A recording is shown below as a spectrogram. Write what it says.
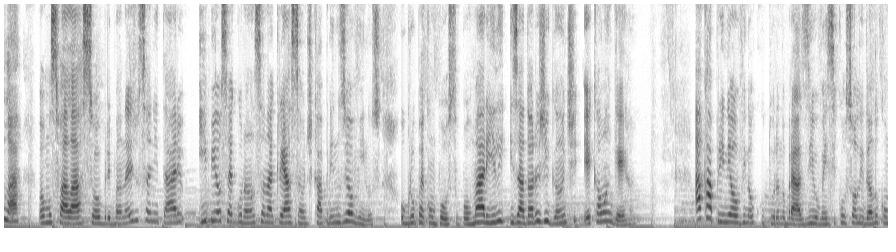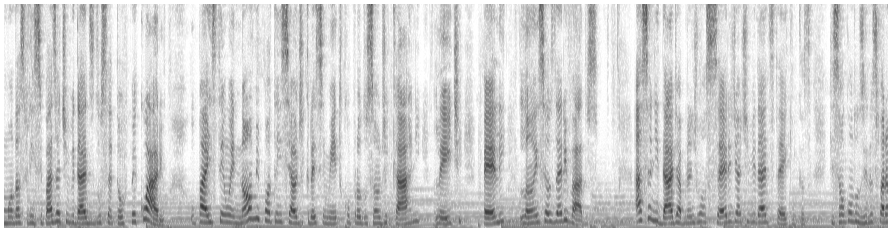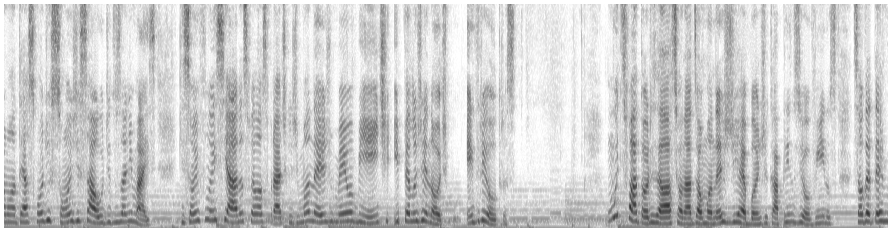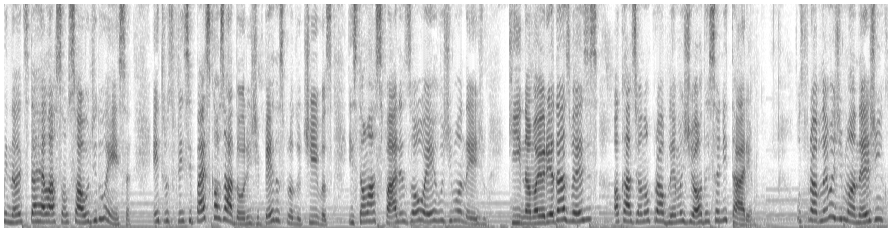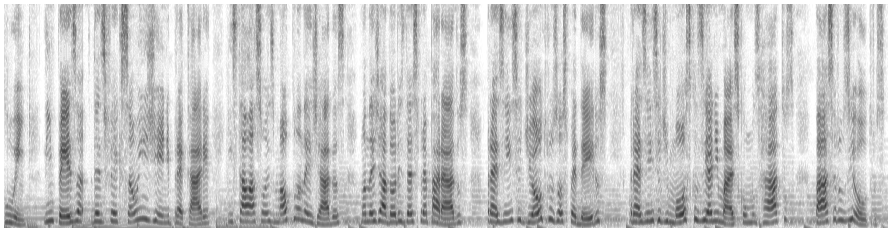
Olá, vamos falar sobre manejo sanitário e biossegurança na criação de caprinos e ovinos. O grupo é composto por Marília, Isadora Gigante e Cauã Guerra. A caprina e a ovinocultura no Brasil vem se consolidando como uma das principais atividades do setor pecuário. O país tem um enorme potencial de crescimento com produção de carne, leite, pele, lã e seus derivados. A sanidade abrange uma série de atividades técnicas que são conduzidas para manter as condições de saúde dos animais, que são influenciadas pelas práticas de manejo, meio ambiente e pelo genótipo, entre outras. Muitos fatores relacionados ao manejo de rebanhos de caprinos e ovinos são determinantes da relação saúde-doença. Entre os principais causadores de perdas produtivas estão as falhas ou erros de manejo, que, na maioria das vezes, ocasionam problemas de ordem sanitária. Os problemas de manejo incluem limpeza, desinfecção e higiene precária, instalações mal planejadas, manejadores despreparados, presença de outros hospedeiros, presença de moscas e animais como os ratos, pássaros e outros.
